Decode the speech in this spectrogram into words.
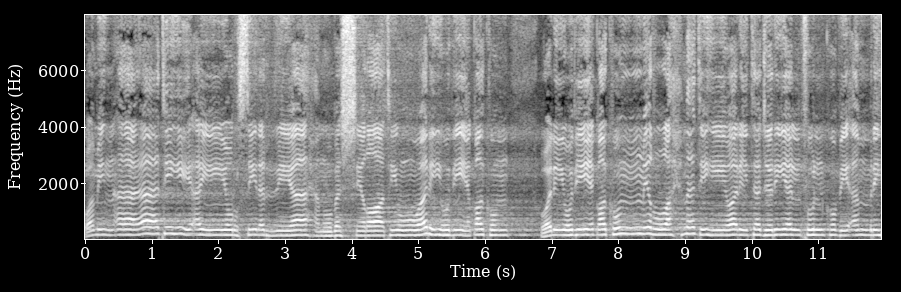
ومن آياته أن يرسل الرياح مبشرات وليذيقكم وليذيقكم من رحمته ولتجري الفلك بأمره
